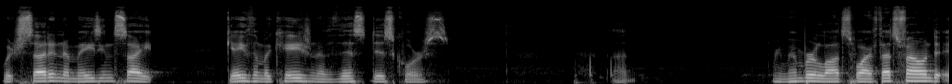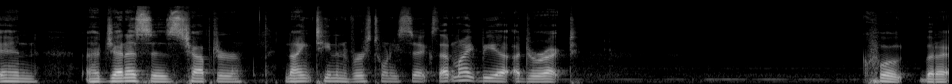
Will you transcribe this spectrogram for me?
which sudden amazing sight gave them occasion of this discourse. Uh, remember Lot's wife. That's found in uh, Genesis chapter 19 and verse 26. That might be a, a direct quote, but I,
